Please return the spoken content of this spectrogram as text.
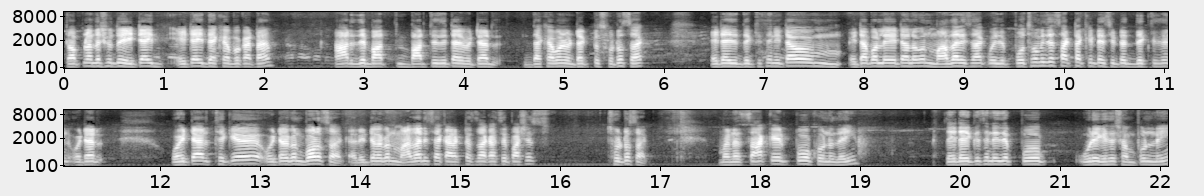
তো আপনাদের শুধু এটাই এটাই দেখাবো কাটা। আর যে বাড়তে যেটা ওটা দেখাবো না, ওটা একটু ছোটো চাক এটা যে দেখতেছেন, এটাও এটা বলে এটা হলো মাঝারি চাক ওই যে প্রথমে যে চাকটা কেটেছে, ওটা দেখতেছেন ওইটার ওইটার থেকে ওইটার এখন বড় চাক আর এটা এখন মাঝারি চাক আর একটা চাক আছে পাশে, ছোটো চাক মানে চাকের পোক অনুযায়ী। তো এটা দেখতেছেন এই যে পোক উড়ে গেছে সম্পূর্ণই।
